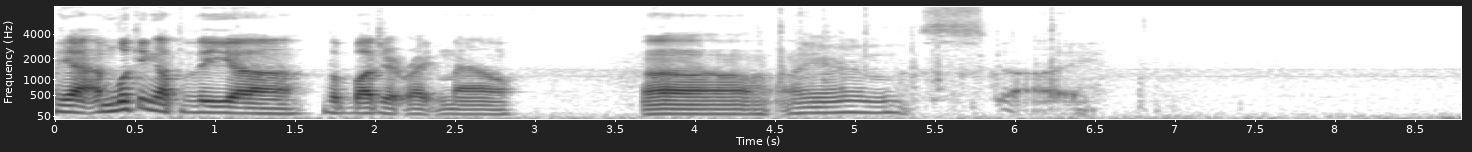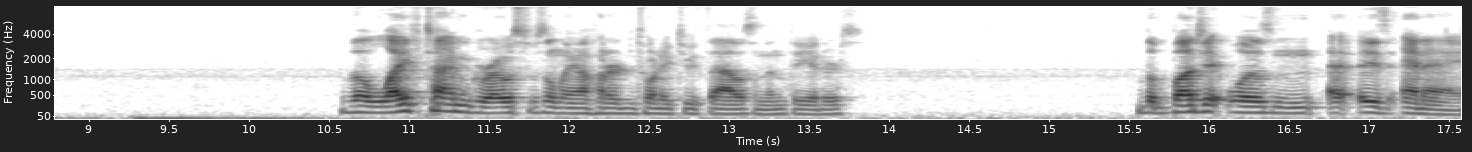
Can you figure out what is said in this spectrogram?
yeah i'm looking up the uh the budget right now uh iron sky the lifetime gross was only 122000 in theaters the budget was uh, is na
